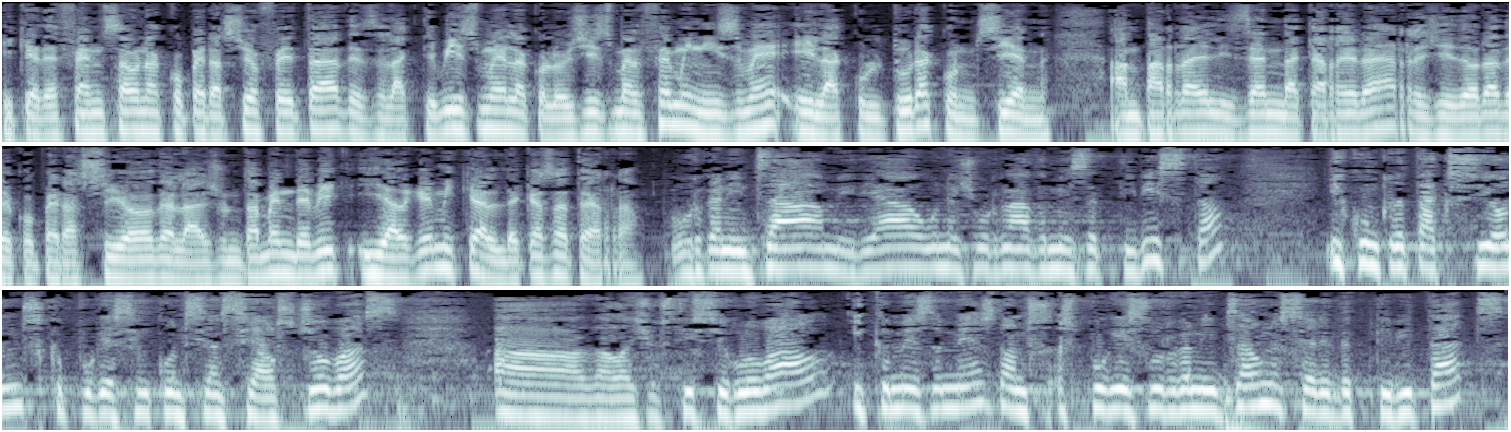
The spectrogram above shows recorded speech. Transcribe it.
i que defensa una cooperació feta des de l'activisme, l'ecologisme, el feminisme i la cultura conscient. En parla Elisenda Carrera, regidora de cooperació de l'Ajuntament de Vic, i Alguer Miquel, de Casa Terra. Organitzar, mediar una jornada més activista i concretar accions que poguessin conscienciar els joves eh, de la justícia global i que a més a més doncs, es pogués organitzar una sèrie d'activitats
